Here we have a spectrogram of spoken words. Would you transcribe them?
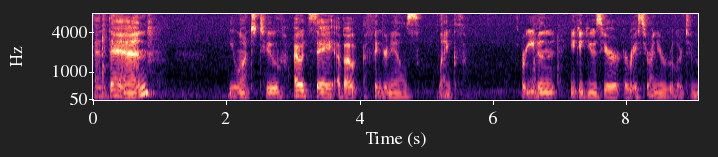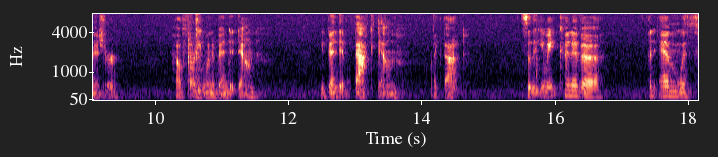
and then you want to, I would say about a fingernail's length. Or even you could use your eraser on your ruler to measure how far you want to bend it down. You bend it back down like that so that you make kind of a an M with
